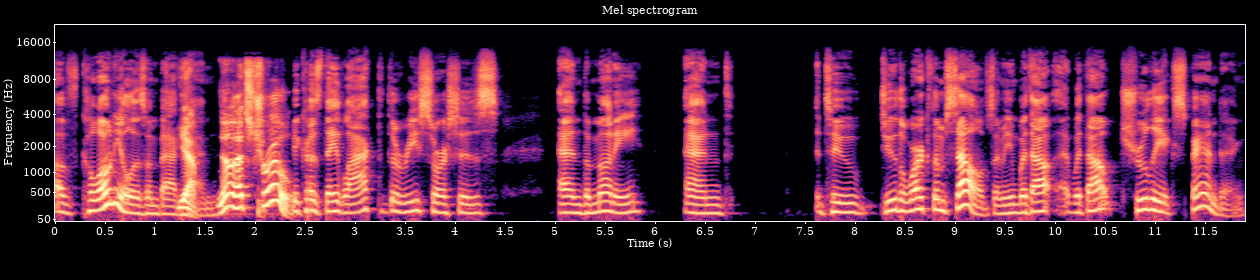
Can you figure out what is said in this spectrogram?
of colonialism back then. Yeah. then No, that's true. because they lacked the resources and the money and to do the work themselves i mean without without truly expanding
